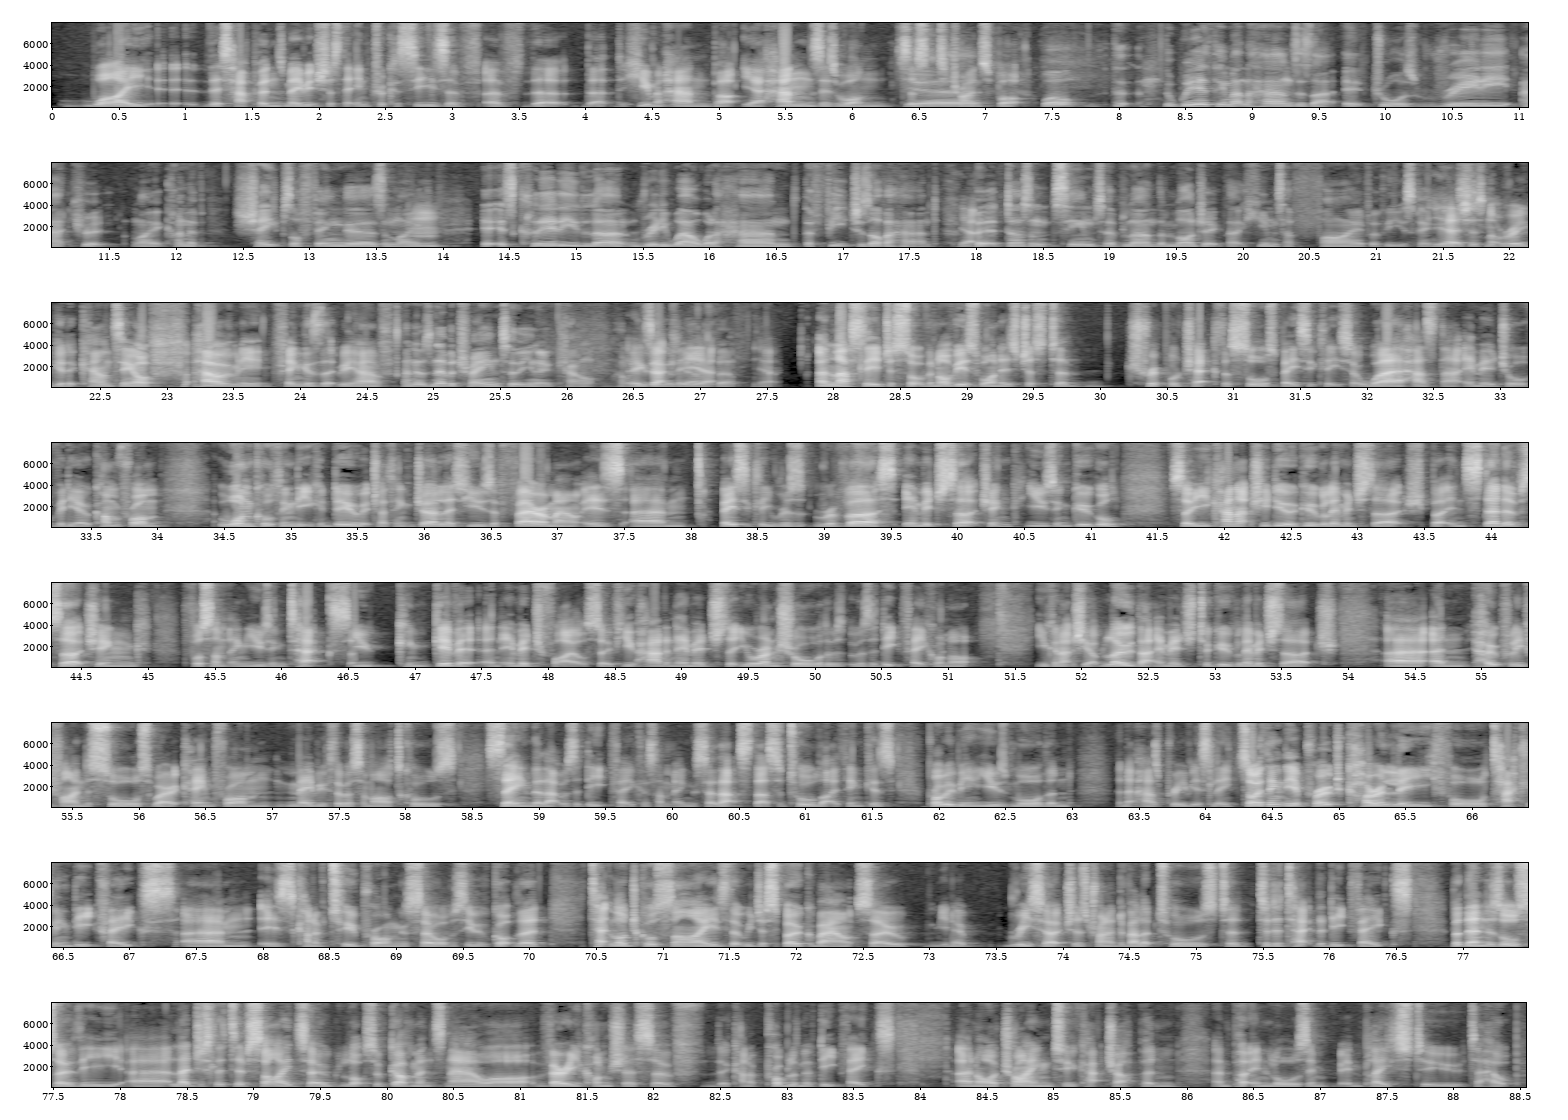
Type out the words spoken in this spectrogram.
why this happens. Maybe it's just the intricacies of, of the, the, the human hand, but yeah, hands is one to, yeah. to try and spot. Well, the, the weird thing about the hands is that it draws really accurate, like kind of shapes of fingers, and like mm. it is clearly learned really well what a hand, the features of a hand, but it doesn't seem to have learned the logic that humans have five of these fingers. Yeah, it's just not really good at counting off how many fingers that we have, and it was never trained to you know count. exactly. yeah. Have, yeah. And lastly, just sort of an obvious one is just to triple check the source basically. So, where has that image or video come from? One cool thing that you can do, which I think journalists use a fair amount, is um, basically reverse image searching using Google. So, you can actually do a Google image search, but instead of searching for something using text, you can give it an image file. So, if you had an image that you're unsure whether it was a deepfake or not, you can actually upload that image to Google Image Search uh, and hopefully find the source where it came from. Maybe if there were some articles saying that that was a deep fake or something. So that's that's a tool that I think is probably being used more than than it has previously. So I think the approach currently for tackling deep fakes um, is kind of two prongs. So obviously we've got the technological side that we just spoke about. So you know researchers trying to develop tools to, to detect the deep fakes. But then there's also the uh, legislative side. So lots of governments now are very conscious of the kind of problem of deep fakes and are trying to catch up and, and put in laws in, in place to, to help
